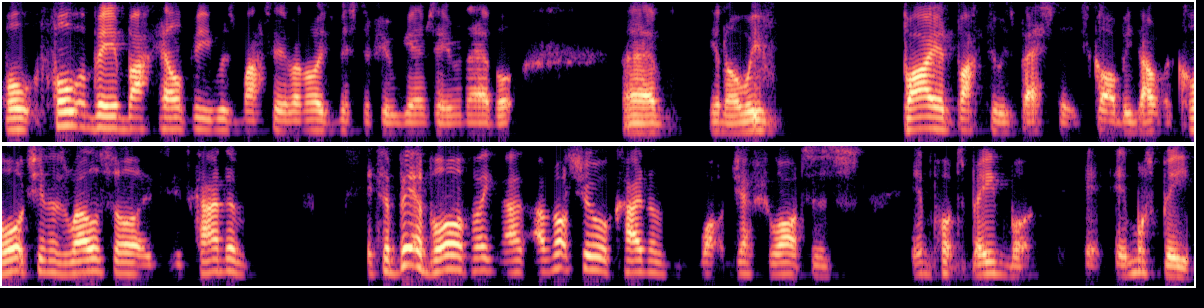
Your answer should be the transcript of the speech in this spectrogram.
Ful- Fulton being back healthy was massive. I know he's missed a few games here and there, but um, you know we've Byard back to his best. It's got to be down to coaching as well. So it's it's kind of it's a bit of both. Think I, am not sure kind of what Jeff Schwartz's input's been, but it, it must be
